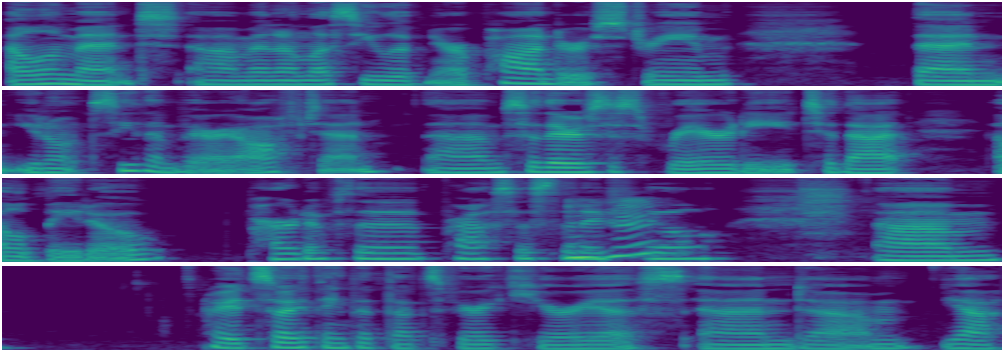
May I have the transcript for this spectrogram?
element, um, and unless you live near a pond or a stream, then you don't see them very often. Um, so there's this rarity to that albedo part of the process that I mm-hmm. feel. Um, right, so I think that that's very curious, and um, yeah,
